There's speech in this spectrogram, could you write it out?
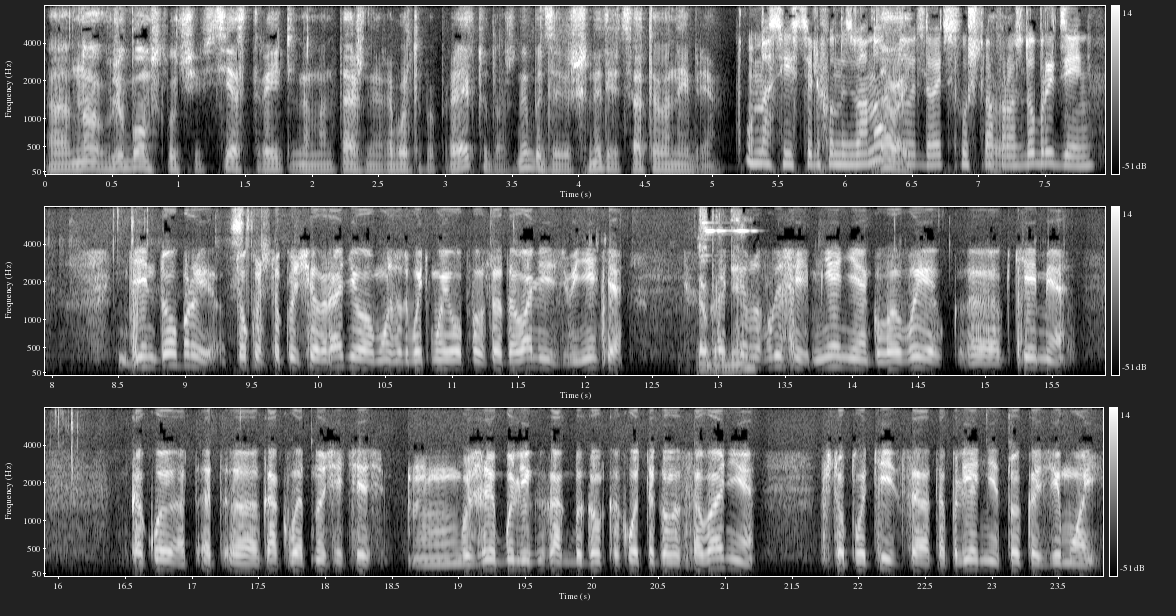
э, но в любом случае все строительно-монтажные работы по проекту должны быть завершены 30 ноября. У нас есть телефонный звонок, давайте, давайте слушать Давайте. вопрос. Добрый день. День добрый. Только что включил радио, может быть, мы его задавали, извините. Добрый Хотел день. услышать мнение главы э, к теме, какой, э, как вы относитесь. Уже были как бы какое-то голосование, что платить за отопление только зимой.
